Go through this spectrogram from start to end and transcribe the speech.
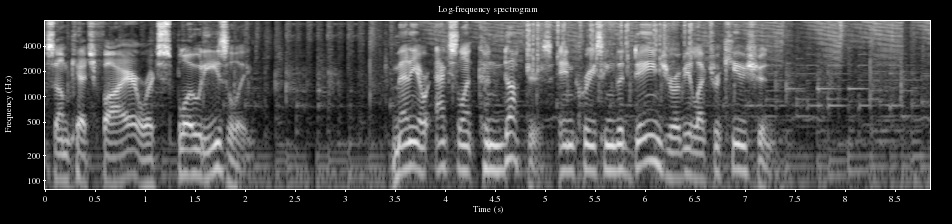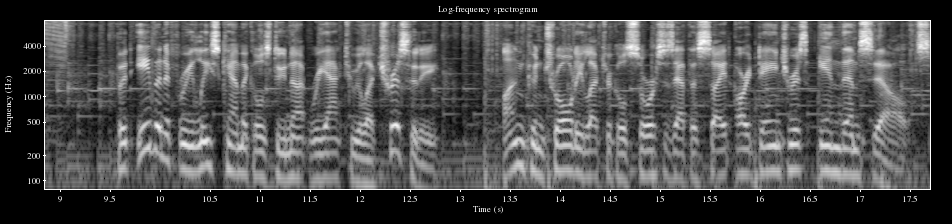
Some catch fire or explode easily. Many are excellent conductors, increasing the danger of electrocution. But even if released chemicals do not react to electricity, uncontrolled electrical sources at the site are dangerous in themselves.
